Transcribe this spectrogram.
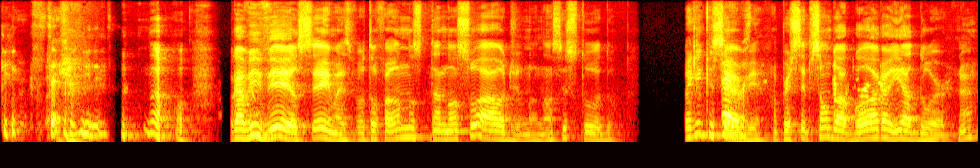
que, que serve isso? Não, para viver, eu sei, mas eu tô falando no, no nosso áudio, no nosso estudo. Para que, que serve? É, você... A percepção do agora e a dor, né?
